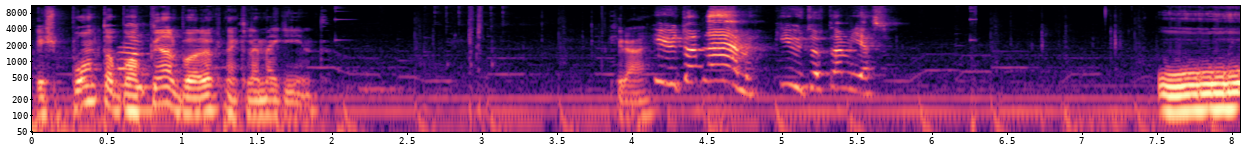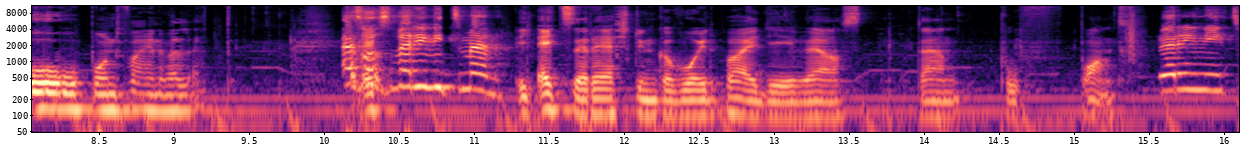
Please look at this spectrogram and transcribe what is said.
És pont abban a pillanatban löknek le megint. Király. Kiütöttem! Kiütöttem, yes! Ó, pont final lett. Ez az Very Needs Man! Így egyszerre estünk a Voidba egy éve, aztán puff, pont. Very Needs.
